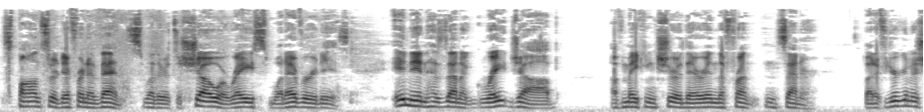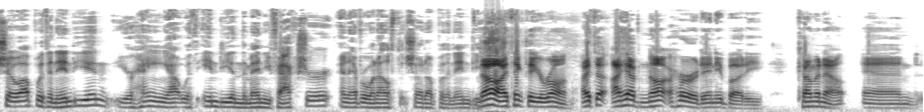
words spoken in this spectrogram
sponsor different events, whether it's a show, a race, whatever it is. Indian has done a great job of making sure they're in the front and center. But if you're going to show up with an Indian, you're hanging out with Indian, the manufacturer, and everyone else that showed up with an Indian. no, I think that you're wrong. I th- I have not heard anybody coming out and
